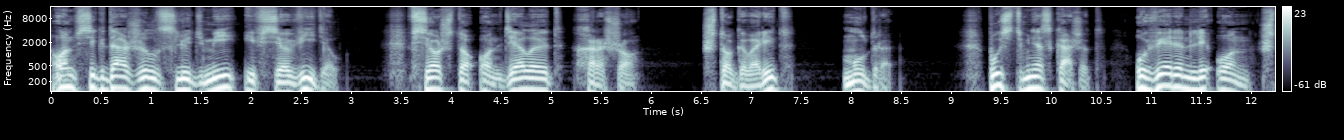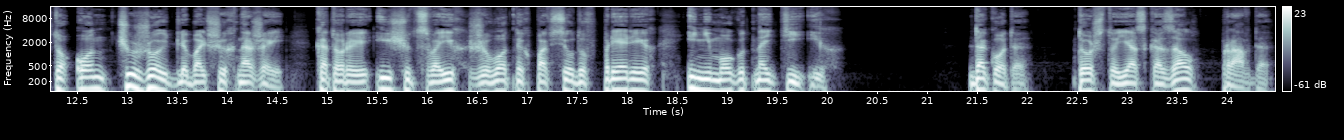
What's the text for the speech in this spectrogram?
Он всегда жил с людьми и все видел. Все, что он делает, хорошо. Что говорит, мудро. Пусть мне скажет, уверен ли он, что он чужой для больших ножей, которые ищут своих животных повсюду в прериях и не могут найти их. Дакота, то, что я сказал, правда.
